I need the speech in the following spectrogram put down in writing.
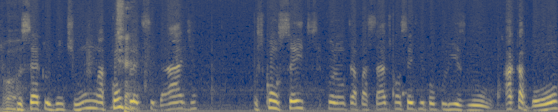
Boa. no século XXI, a complexidade os conceitos que foram ultrapassados, o conceito de populismo acabou,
